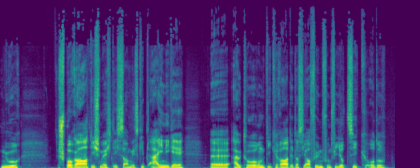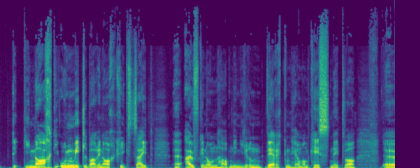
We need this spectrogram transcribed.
nur sporadisch, möchte ich sagen. Es gibt einige äh, Autoren, die gerade das Jahr 45 oder die, nach die unmittelbare Nachkriegszeit äh, aufgenommen haben in ihren Werken, Hermann Kästen etwa, äh,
